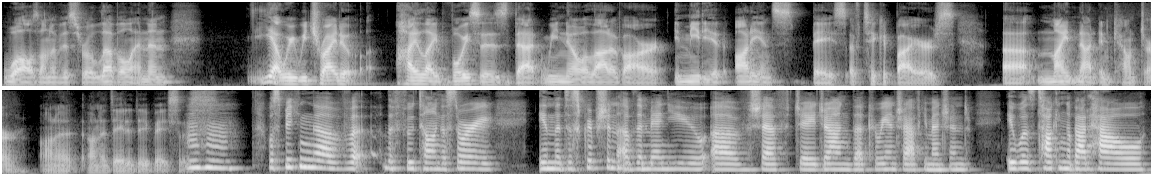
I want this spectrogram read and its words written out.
walls on a visceral level. And then yeah we, we try to highlight voices that we know a lot of our immediate audience base of ticket buyers uh, might not encounter on a on a day to day basis. Mm-hmm. Well, speaking of the food telling a story, in the description of the menu of Chef Jae Jung, the Korean chef you mentioned, it was talking about how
